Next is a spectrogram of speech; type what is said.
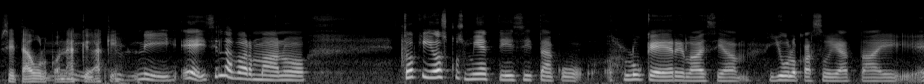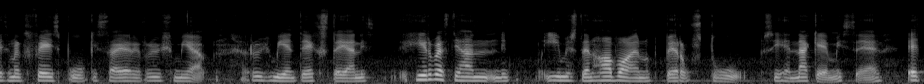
sitä ulkonäköäkin? Niin, niin. ei sillä varmaan ole. Toki joskus miettii sitä, kun lukee erilaisia julkaisuja tai esimerkiksi Facebookissa eri ryhmiä, ryhmien tekstejä, niin hirveästihän niin ihmisten havainnut perustuu siihen näkemiseen. Et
